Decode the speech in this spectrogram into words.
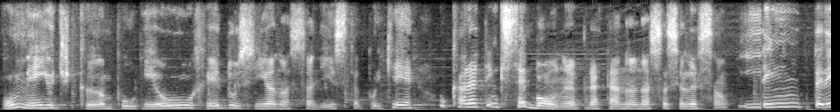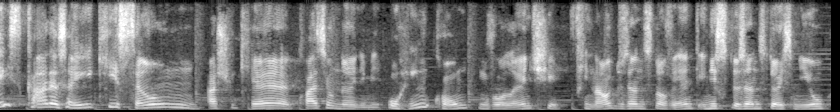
O meio de campo, eu reduzi a nossa lista, porque o cara tem que ser bom, né, pra estar tá na nossa seleção. E tem três caras aí que são, acho que é quase unânime. O Rincon, um volante final dos anos 90, início dos anos 2000,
